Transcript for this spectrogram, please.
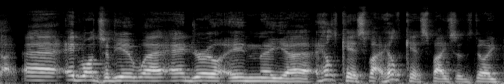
Uh, Ed wants a view, uh, Andrew, in the uh, healthcare space. Healthcare space is doing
